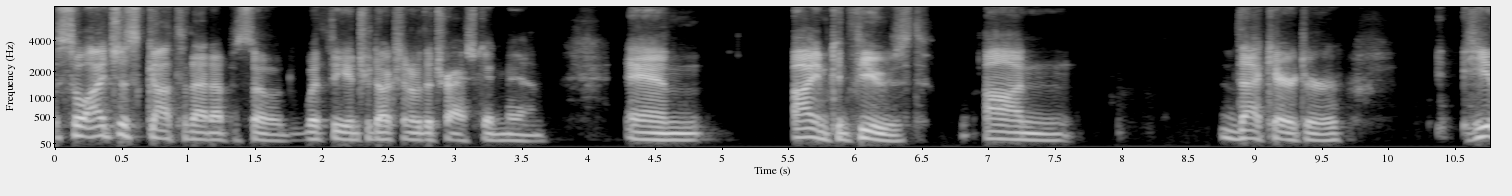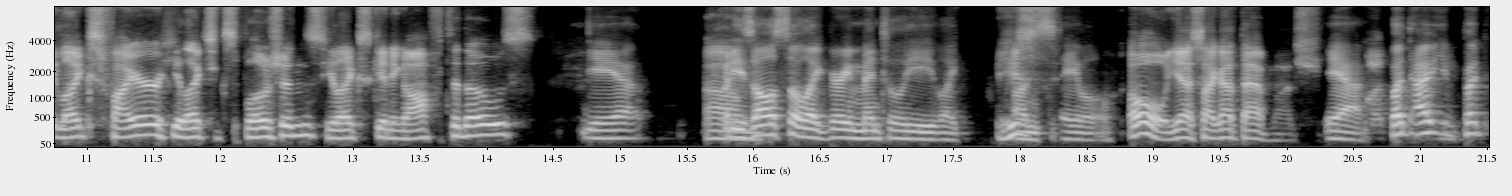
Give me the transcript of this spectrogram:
so I just got to that episode with the introduction of the trash can man, and I am confused on that character. He likes fire. He likes explosions. He likes getting off to those. Yeah. Um, But he's also like very mentally like he's unstable. oh yes, I got that much. Yeah, But- but I but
